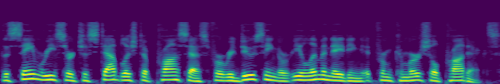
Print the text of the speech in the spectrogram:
the same research established a process for reducing or eliminating it from commercial products.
